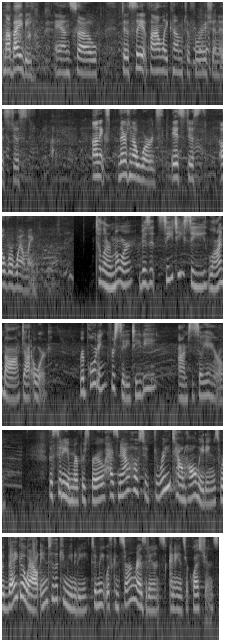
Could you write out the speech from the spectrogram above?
my baby. And so to see it finally come to fruition is just, unex- there's no words. It's just overwhelming. To learn more, visit ctclinebaugh.org. Reporting for City TV, I'm Cecilia Herrell. The City of Murfreesboro has now hosted three town hall meetings where they go out into the community to meet with concerned residents and answer questions.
